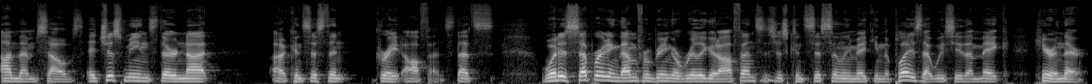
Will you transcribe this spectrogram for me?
on themselves. It just means they're not a consistent great offense. That's what is separating them from being a really good offense is just consistently making the plays that we see them make here and there.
